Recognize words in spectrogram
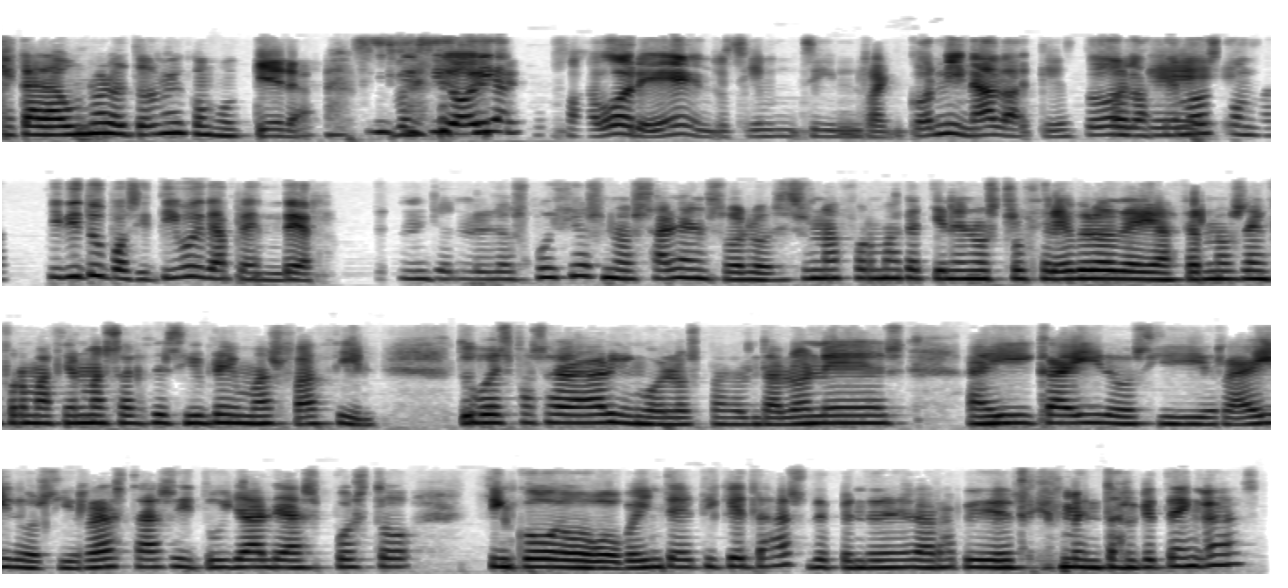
Que cada uno lo tome como quiera. Sí, sí, sí, oye, por favor, ¿eh? sin, sin rencor ni nada, que esto lo hacemos con espíritu positivo y de aprender. Los juicios no salen solos, es una forma que tiene nuestro cerebro de hacernos la información más accesible y más fácil. Tú ves pasar a alguien con los pantalones ahí caídos y raídos y rastas y tú ya le has puesto 5 o 20 etiquetas, depende de la rapidez mental que tengas,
